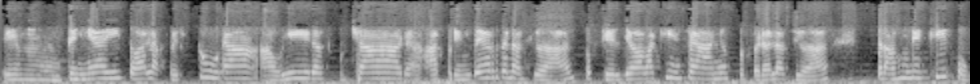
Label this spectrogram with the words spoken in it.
em, tenía ahí toda la apertura a oír, a escuchar, a, aprender de la ciudad, porque él llevaba 15 años por fuera de la ciudad, trajo un equipo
